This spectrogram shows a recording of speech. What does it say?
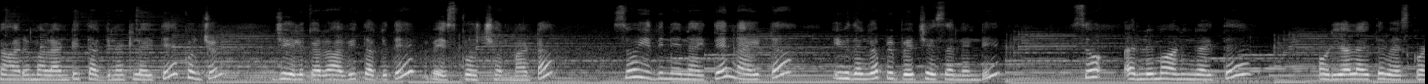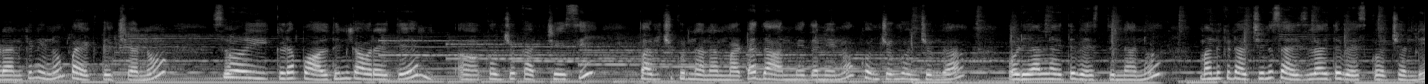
కారం అలాంటివి తగ్గినట్లయితే కొంచెం జీలకర్ర అవి తగ్గితే వేసుకోవచ్చు అనమాట సో ఇది నేనైతే నైట్ ఈ విధంగా ప్రిపేర్ చేశానండి. సో ఎర్లీ మార్నింగ్ అయితే ఒడియాలు అయితే వేసుకోవడానికి నేను పైకి తెచ్చాను. సో ఇక్కడ పాలిథిన్ కవర్ అయితే కొంచెం కట్ చేసి పరుచుకున్నాను అనమాట దాని మీద నేను కొంచెం కొంచెంగా ఒడియాలను అయితే వేస్తున్నాను. మనకి నచ్చిన సైజులో అయితే వేసుకోవచ్చండి.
